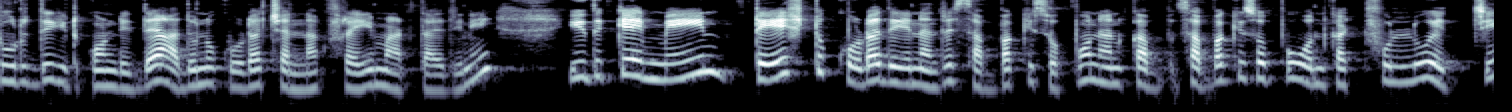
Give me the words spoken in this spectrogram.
ತುರಿದು ಇಟ್ಕೊಂಡಿದ್ದೆ. ಅದನ್ನು ಕೂಡ ಚೆನ್ನಾಗಿ ಫ್ರೈ ಮಾಡ್ತಾಯಿದ್ದೀನಿ ಇದಕ್ಕೆ ಮೇಯ್ನ್ ಟೇಸ್ಟ್ ಕೊಡೋದೇನೆಂದರೆ ಸಬ್ಬಕ್ಕಿ ಸೊಪ್ಪು. ನಾನು ಕಬ್, ಸಬ್ಬಕ್ಕಿ ಸೊಪ್ಪು ಒಂದು ಕಟ್ ಫುಲ್ಲು ಹೆಚ್ಚಿ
